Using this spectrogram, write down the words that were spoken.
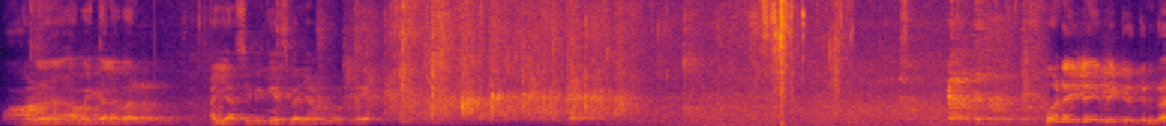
மாகாண அவைத்தலைவர் ஐயா சி வி கே சிவஞானம் அவர்களே. மேடையிலே வீட்டிருக்கின்ற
